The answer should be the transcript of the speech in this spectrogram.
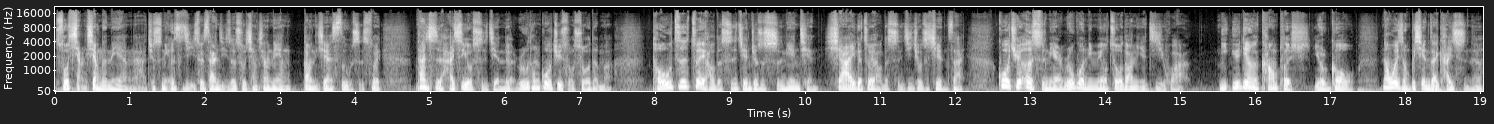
所想象的那样啊，就是你二十几岁、三十几岁所想象那样，到你现在四五十岁，但是还是有时间的，如同过去所说的嘛。投资最好的时间就是十年前，下一个最好的时机就是现在。过去二十年，如果你没有做到你的计划，你 you didn't accomplish your goal，那为什么不现在开始呢？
